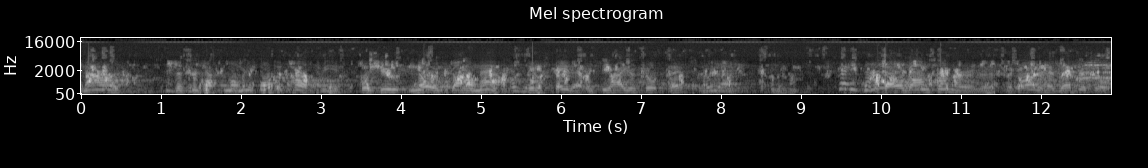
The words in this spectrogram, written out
Now, sister, just a moment. I just want to talk to you. Of course, you know it's gone now. It'll stay that way. See how your throat sets? Mhm. Praise It's all gone from her. The, the God that has left her throat.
